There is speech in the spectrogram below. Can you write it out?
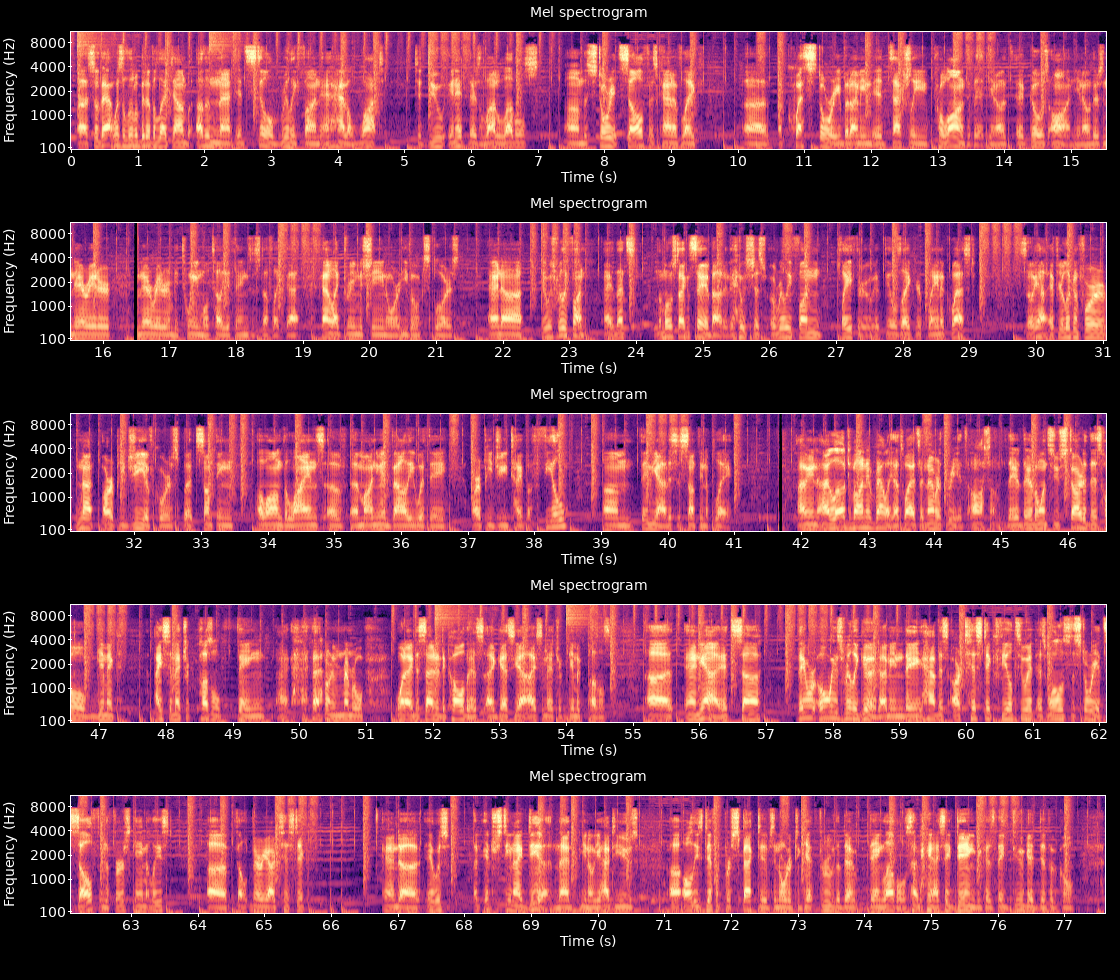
Uh, so that was a little bit of a letdown, but other than that, it's still really fun. It had a lot to do in it. There's a lot of levels. Um, the story itself is kind of like uh, a quest story, but I mean it's actually prolonged a bit. You know, it, it, goes on. You know, there's a narrator. Narrator in between will tell you things and stuff like that. Kind of like Dream Machine or Evo Explorers, and uh, it was really fun. I, that's the most I can say about it. It was just a really fun playthrough. It feels like you're playing a quest. So yeah, if you're looking for not RPG, of course, but something along the lines of a Monument Valley with a RPG type of feel, um, then yeah, this is something to play. I mean, I loved Monument Valley. That's why it's at number three. It's awesome. They're they're the ones who started this whole gimmick isometric puzzle thing. I, I don't even remember what I decided to call this. I guess yeah, isometric gimmick puzzles. Uh, and yeah, it's uh, they were always really good. I mean, they have this artistic feel to it as well as the story itself. In the first game, at least, uh, felt very artistic and uh, it was an interesting idea in that you know you had to use uh, all these different perspectives in order to get through the dang levels. I mean, I say dang because they do get difficult,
